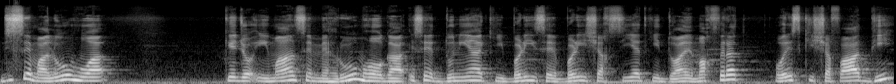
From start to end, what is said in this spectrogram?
جس سے معلوم ہوا کہ جو ایمان سے محروم ہوگا، اسے دنیا کی بڑی سے بڑی شخصیت کی دعائیں مغفرت اور اس کی شفاعت بھی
